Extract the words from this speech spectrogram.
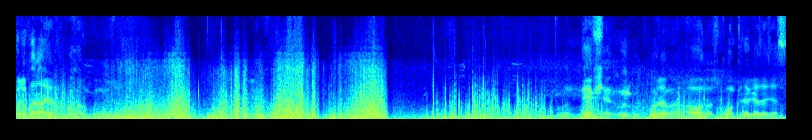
Çocuklara ayırdık Nevşehir, Ürgüp, Göreme, Avanos komple gezeceğiz.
